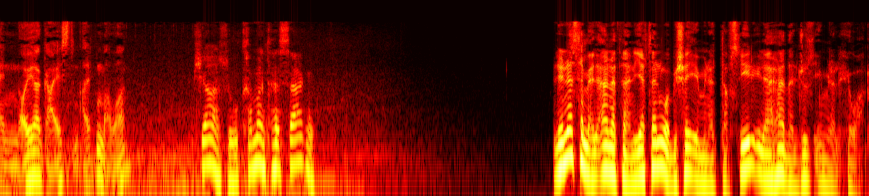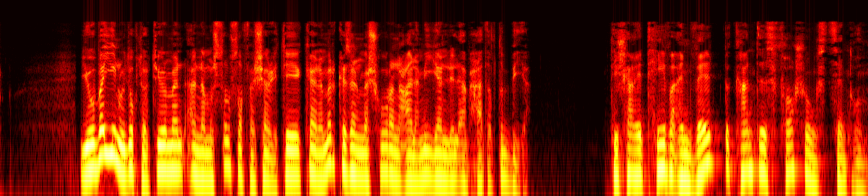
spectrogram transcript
Ein neuer Geist in alten Mauern? Tja, so kann man das sagen. لنستمع الآن ثانية وبشيء من التفصيل إلى هذا الجزء من الحوار. يبين دكتور تيرمان أن مستوصف شاريتي كان مركزا مشهورا عالميا للأبحاث الطبية. Die Charité war ein weltbekanntes Forschungszentrum.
